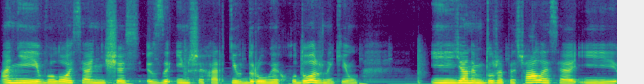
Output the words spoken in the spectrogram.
ані волосся, ані щось з інших артів других художників. І я ним дуже пишалася, і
